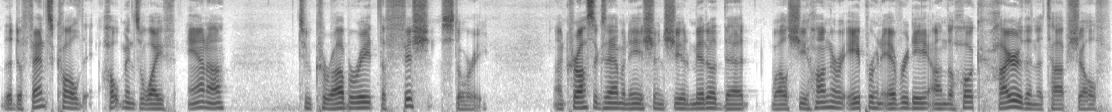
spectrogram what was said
The defense called Hauptmann's wife, Anna, to corroborate the Fisch story. On cross examination, she admitted that while she hung her apron every day on the hook higher than the top shelf,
